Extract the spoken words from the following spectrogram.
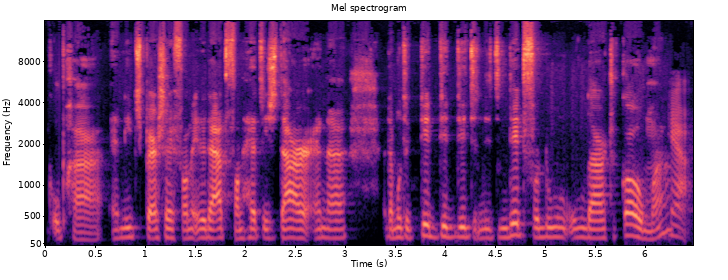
ik opga. En niet per se van inderdaad van het is daar en eh dan moet ik dit, dit, dit en dit en dit voor doen om daar te komen. ja,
